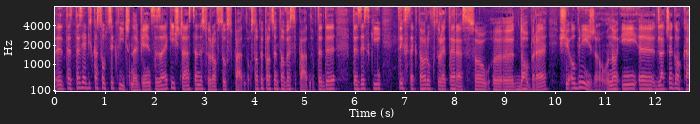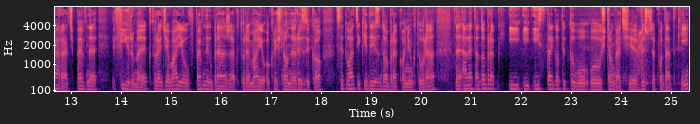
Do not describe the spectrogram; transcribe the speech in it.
Y, te, te zjawiska są cykliczne, więc za jakiś czas ceny surowców spadną, stopy procentowe spadną. Wtedy te zyski tych sektorów, które teraz są y, y, dobre, się obniżą. No i dlaczego karać pewne firmy, które działają w pewnych branżach, które mają określone ryzyko, w sytuacji, kiedy jest dobra koniunktura, ale ta dobra i, i, i z tego tytułu ściągać wyższe podatki,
